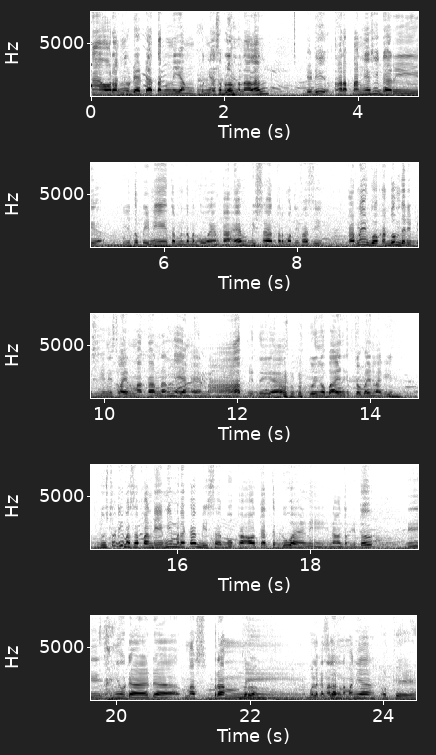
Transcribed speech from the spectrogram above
Nah orangnya udah datang nih yang punya sebelum kenalan. Jadi harapannya sih dari YouTube ini teman-teman UMKM bisa termotivasi. Karena yang gue kagum dari bisnis ini selain makanannya yang enak gitu ya, gue nyobain kita cobain lagi. Justru di masa pandemi mereka bisa buka outlet kedua nih. Nah untuk itu di sini udah ada Mas Bram, Bram. nih. Boleh kenalan Siap. namanya? Oke,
